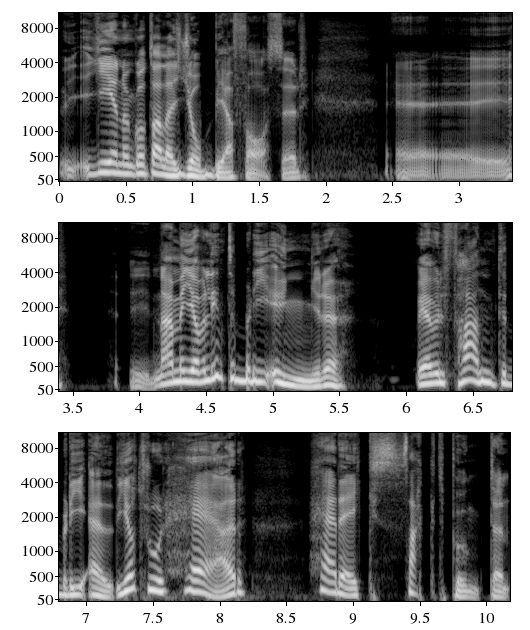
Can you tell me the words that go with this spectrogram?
genomgått alla jobbiga faser. Eh, nej men jag vill inte bli yngre. Och jag vill fan inte bli äldre. Jag tror här, här är exakt punkten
